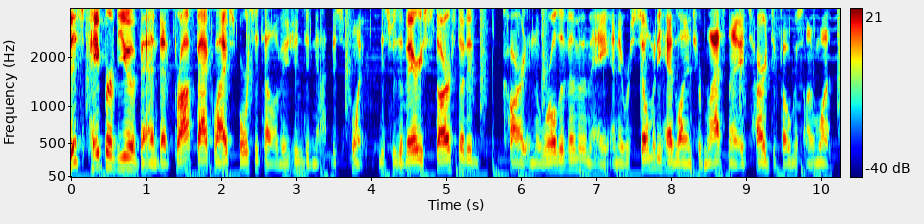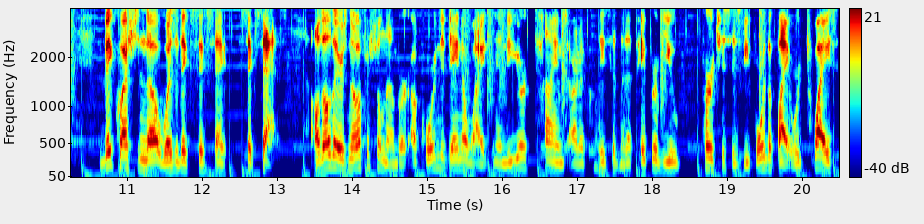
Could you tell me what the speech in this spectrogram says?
This pay per view event that brought back live sports to television did not disappoint. This was a very star studded card in the world of MMA, and there were so many headlines from last night, it's hard to focus on one. The big question, though, was it a success? Although there is no official number, according to Dana White in a New York Times article, he said that the pay per view purchases before the fight were twice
